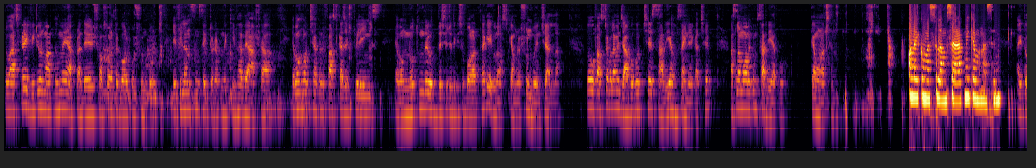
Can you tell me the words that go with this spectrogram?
তো আজকের এই ভিডিওর মাধ্যমে আপনাদের সফলতা গল্প শুনব এই ফ্রিল্যান্সিং সেক্টরে আপনাদের কীভাবে আসা এবং হচ্ছে আপনাদের ফার্স্ট কাজের ফিলিংস এবং নতুনদের উদ্দেশ্যে যদি কিছু বলার থাকে এগুলো আজকে আমরা শুনব ইনশাআল্লাহ। তো ফার্স্ট অফ অল আমি যাব হচ্ছে সাদিয়া হুসাইনের কাছে। আসসালামু আলাইকুম সাদিয়া আপু কেমন আছেন? ওয়ালাইকুম আসসালাম স্যার আপনি কেমন আছেন? এই তো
